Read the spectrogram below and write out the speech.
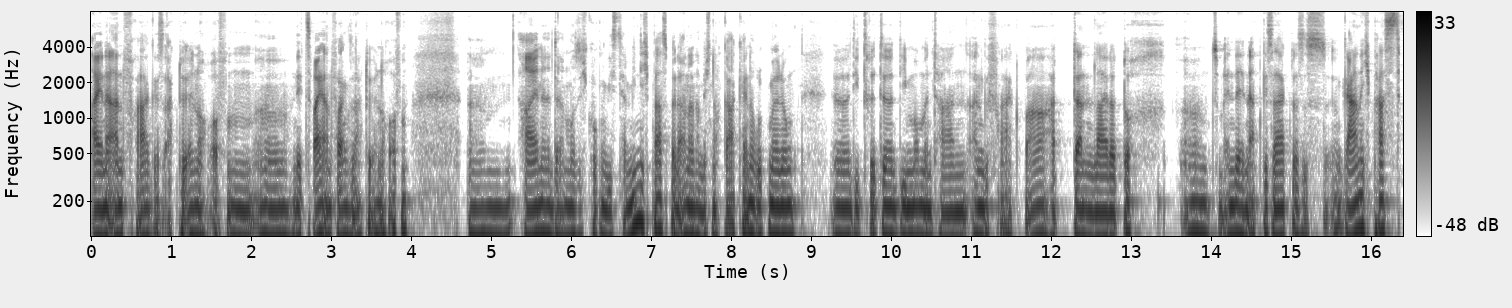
eine Anfrage, ist aktuell noch offen, äh, ne, zwei Anfragen sind aktuell noch offen. Ähm, eine, da muss ich gucken, wie es terminlich passt. Bei der anderen habe ich noch gar keine Rückmeldung. Äh, die dritte, die momentan angefragt war, hat dann leider doch äh, zum Ende hin abgesagt, dass es äh, gar nicht passt.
